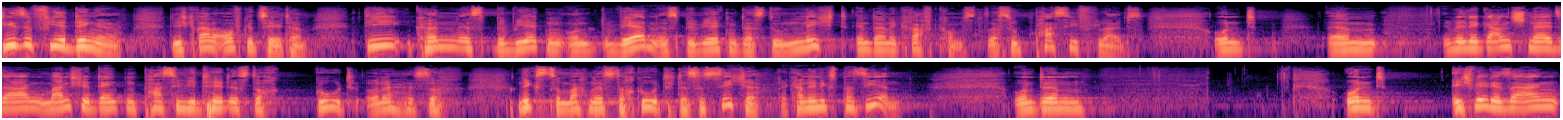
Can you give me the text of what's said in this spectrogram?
Diese vier Dinge, die ich gerade aufgezählt habe, die können es bewirken und werden es bewirken, dass du nicht in deine Kraft kommst, dass du passiv bleibst. Und ähm, ich will dir ganz schnell sagen, manche denken, Passivität ist doch gut, oder? Ist doch nichts zu machen, ist doch gut. Das ist sicher, da kann dir nichts passieren. Und ähm, und ich will dir sagen,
